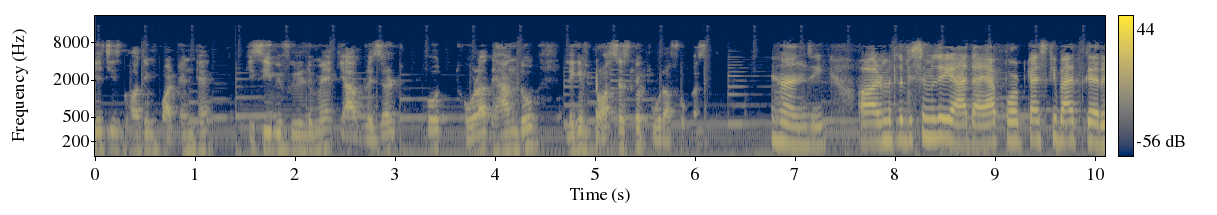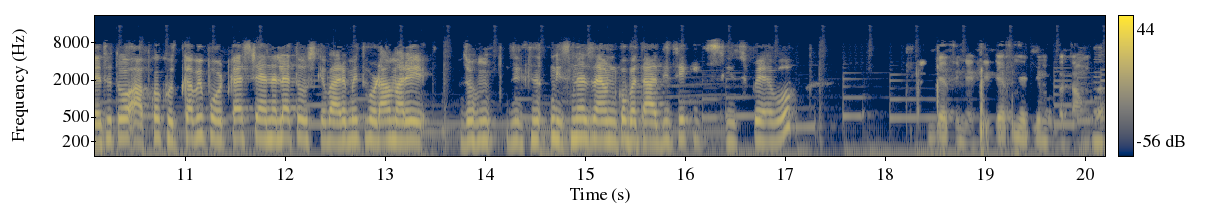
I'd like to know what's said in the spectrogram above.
ये चीज़ बहुत इंपॉर्टेंट है किसी भी फ़ील्ड में कि आप रिज़ल्ट को थोड़ा ध्यान दो लेकिन प्रोसेस पे पूरा फोकस करो। हाँ जी और मतलब इससे मुझे याद आया आप पॉडकास्ट की बात कर रहे थे तो आपका खुद का भी पॉडकास्ट चैनल है तो उसके बारे में थोड़ा हमारे जो लिसनर्स हैं उनको बता दीजिए कि किस चीज़ पे है वो। डेफिनेटली डेफिनेटली मैं बताऊँगा।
